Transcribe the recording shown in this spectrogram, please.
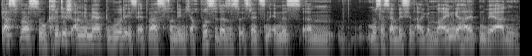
Das, was so kritisch angemerkt wurde, ist etwas, von dem ich auch wusste, dass es so ist. Letzten Endes ähm, muss das ja ein bisschen allgemein gehalten werden.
